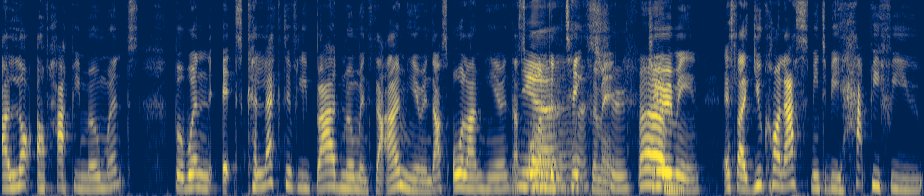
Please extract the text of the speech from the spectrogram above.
a lot of happy moments, but when it's collectively bad moments that I'm hearing, that's all I'm hearing. That's all I'm gonna take that's from it. true. Do you know what I mean? It's like you can't ask me to be happy for you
